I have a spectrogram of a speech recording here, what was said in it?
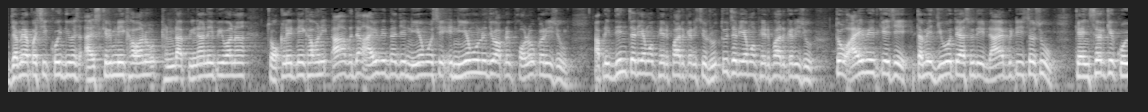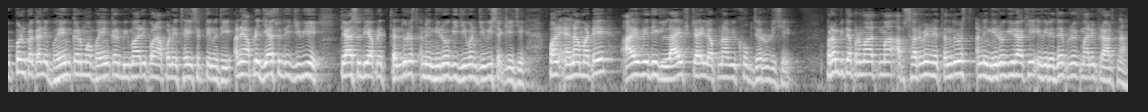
જમ્યા પછી કોઈ દિવસ આઈસ્ક્રીમ નહીં ખાવાનું, ઠંડા પીણા નહીં પીવાના ચોકલેટ નહીં ખાવાની. આ બધા આયુર્વેદના જે નિયમો છે, એ નિયમોને જો આપણે ફોલો કરીશું, આપણી દિનચર્યામાં ફેરફાર કરીશું, ઋતુચર્યામાં ફેરફાર કરીશું, તો આયુર્વેદ કહે છે, તમે જીવો ત્યાં સુધી ડાયાબિટીસ શું? કેન્સર કે કોઈપણ પ્રકારની ભયંકરમાં ભયંકર બીમારી પણ આપણને થઈ શકતી નથી. અને આપણે જ્યાં સુધી જીવીએ, ત્યાં સુધી આપણે તંદુરસ્ત અને નિરોગી જીવન જીવી શકીએ છીએ. પણ એના માટે આયુર્વેદિક લાઈફસ્ટાઈલ અપનાવવી ખૂબ જરૂરી છે. પરમપિતા પરમાત્મા આપ સર્વેને તંદુરસ્ત અને નિરોગી રાખે એવી હૃદયપૂર્વક મારી પ્રાર્થના.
